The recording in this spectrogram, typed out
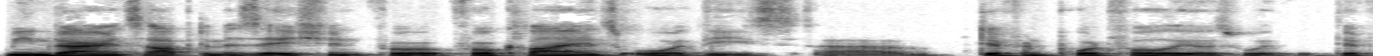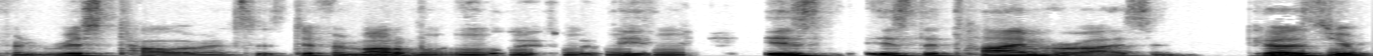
mean variance optimization for for clients or these um, different portfolios with different risk tolerances different model mm-hmm, mm-hmm portfolios with these is is the time horizon because mm-hmm. you're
